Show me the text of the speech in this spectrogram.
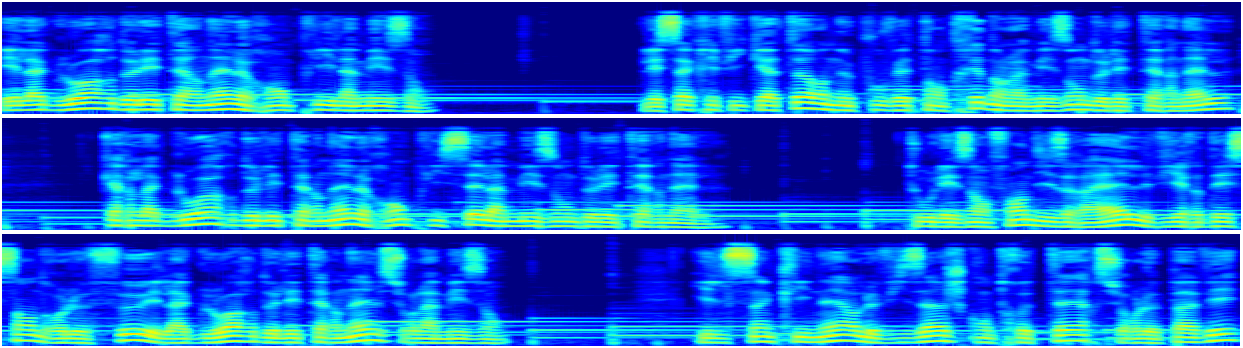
et la gloire de l'Éternel remplit la maison. Les sacrificateurs ne pouvaient entrer dans la maison de l'Éternel, car la gloire de l'Éternel remplissait la maison de l'Éternel. Tous les enfants d'Israël virent descendre le feu et la gloire de l'Éternel sur la maison. Ils s'inclinèrent le visage contre terre sur le pavé,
